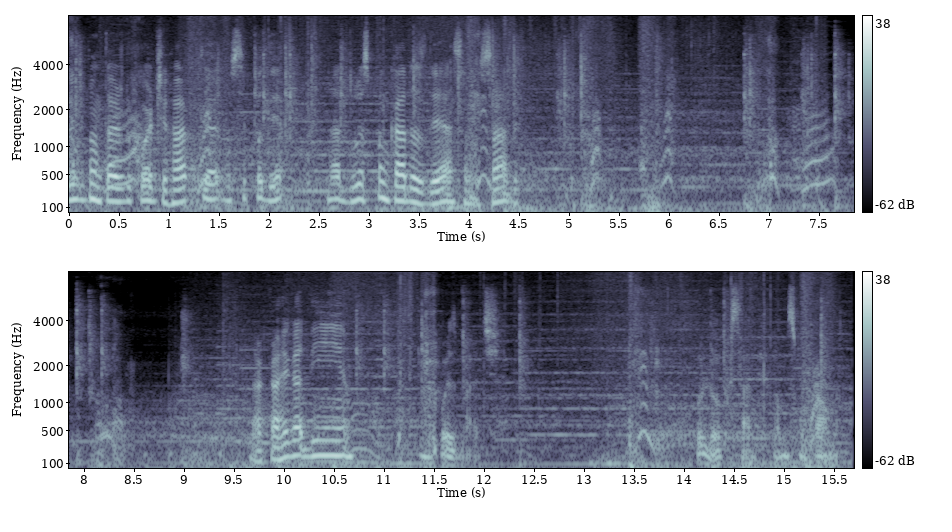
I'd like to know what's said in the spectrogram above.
Grande vantagem do corte rápido é você poder dar duas pancadas dessa, não sabe? Dá carregadinha, depois bate. O louco, sabe? Vamos com calma.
